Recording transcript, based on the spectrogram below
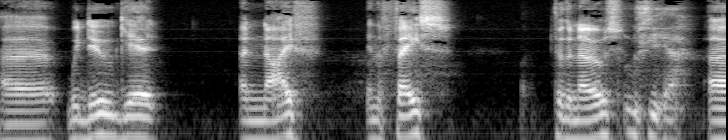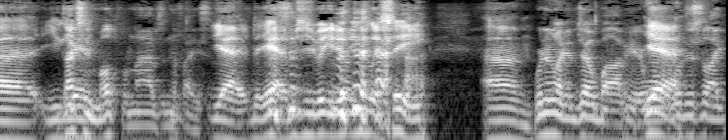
Uh, we do get a knife in the face through the nose. yeah. Uh, you get actually multiple knives in the face. yeah yeah which is what you don't usually see. Um, We're doing like a Joe Bob here. Yeah. We're just like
